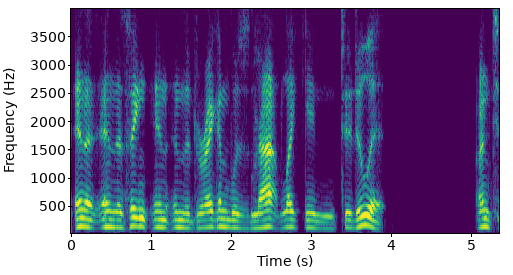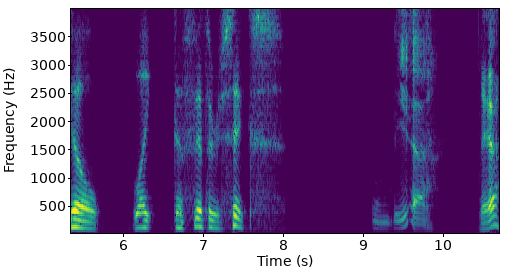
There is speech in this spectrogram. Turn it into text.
and the- and the thing and, and the dragon was not liking to do it until like the fifth or sixth. Yeah. Yeah.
